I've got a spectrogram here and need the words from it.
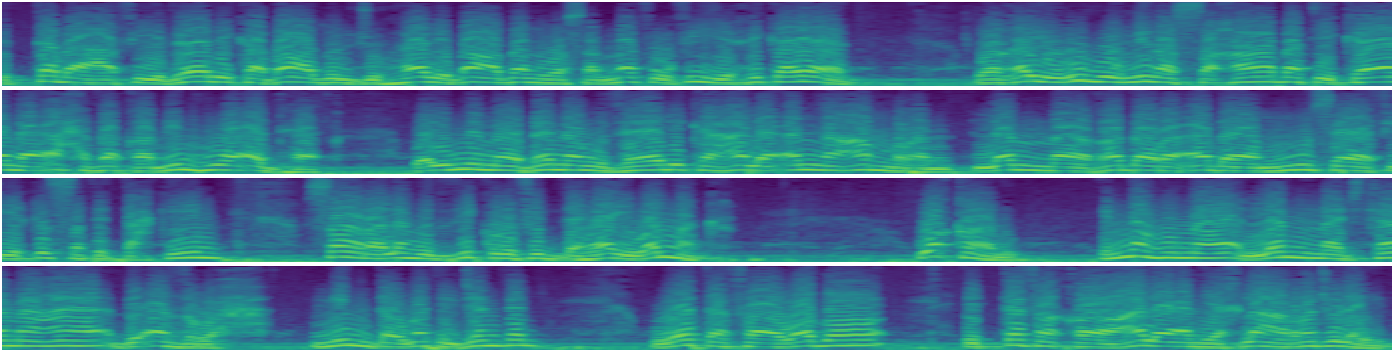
اتبع في ذلك بعض الجهال بعضا وصنفوا فيه حكايات. وغيره من الصحابة كان أحذق منه وأدهى وإنما بنوا ذلك على أن عمرا لما غدر أبا موسى في قصة التحكيم صار له الذكر في الدهاء والمكر. وقالوا إنهما لما اجتمعا بأذرح من دومة الجندل وتفاوضا اتفقا على أن يخلع الرجلين.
